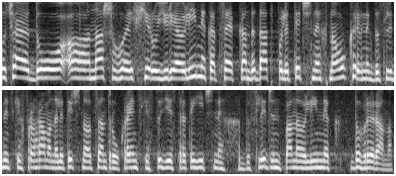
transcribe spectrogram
долучаю до нашого ефіру Юрія Олійника. Це кандидат політичних наук, керівник дослідницьких програм аналітичного центру Української студії стратегічних досліджень. Пане Олійник, добрий ранок.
